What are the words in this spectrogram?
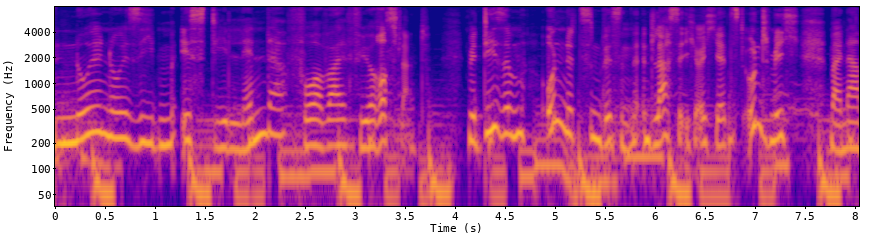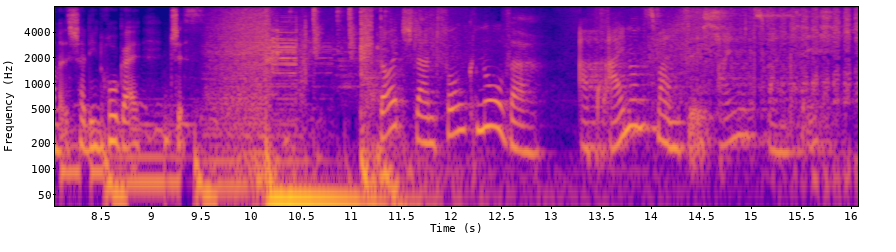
007 ist die Ländervorwahl für Russland. Mit diesem unnützen Wissen entlasse ich euch jetzt und mich. Mein Name ist Charlene Rogal. Tschüss. Deutschlandfunk Nova ab 21. 21.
